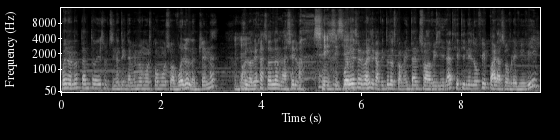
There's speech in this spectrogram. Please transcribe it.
Bueno, no tanto eso, sino que también vemos cómo su abuelo lo entrena o lo deja solo en la selva. Sí, sí, sí. Por eso en varios capítulos comentan su habilidad que tiene Luffy para sobrevivir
